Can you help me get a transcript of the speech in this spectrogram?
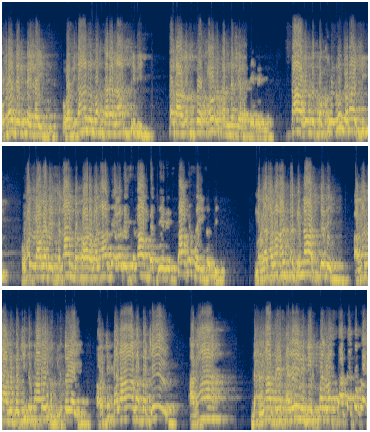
ورځ هم تېروي وزیران هم ورسره ناست دي ته د هغه خپو خاورو ته هم نشې رسېدلی ستا غوندې په کروړونو راشي والله هغه د اسلام دپاره ولاړ دی هغه د اسلام بچی دی ستا به څه عزت دي مګر هغه هلته کې ناشته دی هغه د هغه بچی د پاره اوښکې تویي او چې کله هغه بچی هغه د الله فیصلې وي دی خپل وس طاقت وکړ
